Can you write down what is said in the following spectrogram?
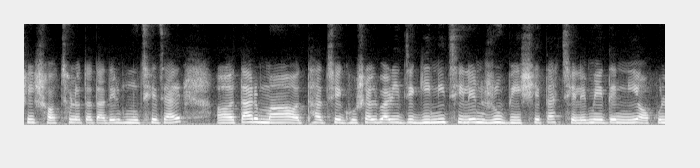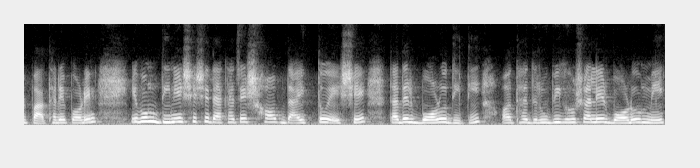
সেই সচ্ছলতা তাদের মুছে যায়। তার মা অর্থাৎ সে ঘোষাল বাড়ির যে গিনি ছিলেন রুবি, সে তার ছেলে মেয়েদের নিয়ে অকুল পাথারে পড়েন এবং দিনের শেষে দেখা যায় সব দায়িত্ব এসে তাদের বড় দিদি অর্থাৎ রুবি ঘোষালের বড় মেয়ে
